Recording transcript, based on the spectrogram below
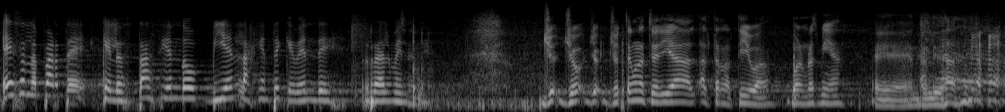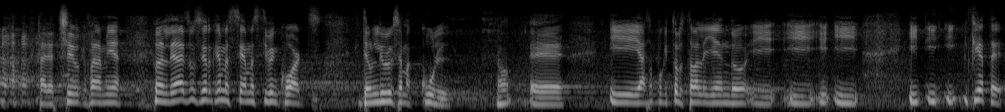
esa es la parte que lo está haciendo bien la gente que vende realmente. Yo, yo, yo, yo tengo una teoría alternativa, bueno, no es mía, eh, en realidad. Estaría chido que fuera mía. Pero en realidad es un señor que se llama Steven Quartz, que tiene un libro que se llama Cool. ¿no? Eh, y hace poquito lo estaba leyendo y, y, y, y, fíjate,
